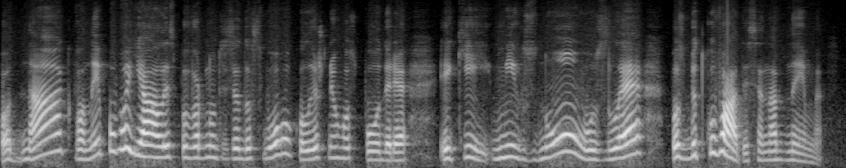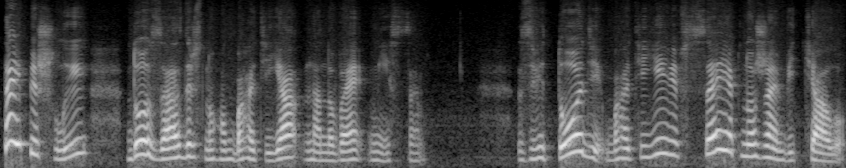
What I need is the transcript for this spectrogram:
Однак вони побоялись повернутися до свого колишнього господаря, який міг знову зле позбиткуватися над ними, та й пішли до заздрісного багатія на нове місце. Звідтоді багатієві все як ножем відтяло.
